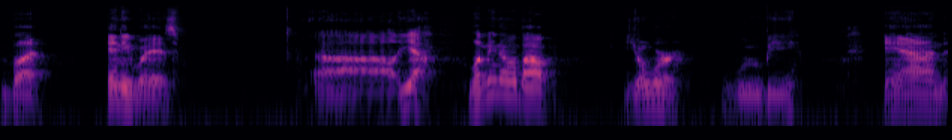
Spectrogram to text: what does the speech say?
But, anyways, uh, yeah, let me know about your Woobie and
